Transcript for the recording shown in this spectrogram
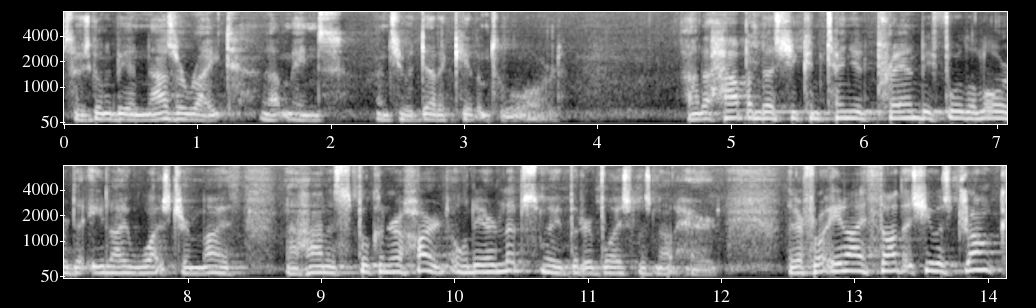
So he's going to be a Nazarite, that means, and she would dedicate him to the Lord. And it happened as she continued praying before the Lord that Eli watched her mouth. Now Hannah spoke in her heart, only her lips moved, but her voice was not heard. Therefore Eli thought that she was drunk.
